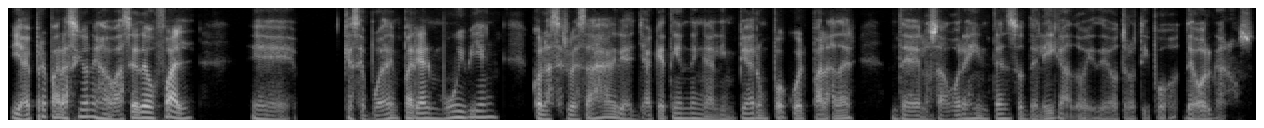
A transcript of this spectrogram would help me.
Y hay preparaciones a base de ofal eh, que se pueden parear muy bien con las cervezas agrias, ya que tienden a limpiar un poco el paladar de los sabores intensos del hígado y de otro tipo de órganos.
